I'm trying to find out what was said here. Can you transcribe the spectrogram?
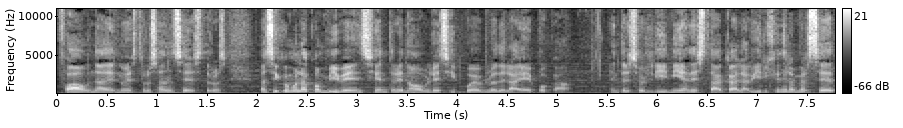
fauna de nuestros ancestros, así como la convivencia entre nobles y pueblo de la época. Entre sus líneas destaca a la Virgen de la Merced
